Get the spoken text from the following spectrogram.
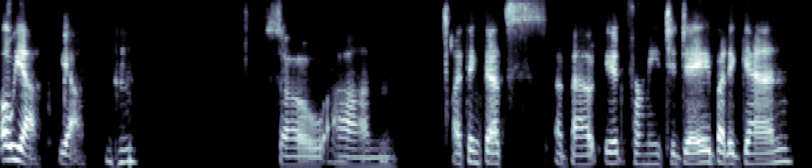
Oh yeah, yeah. hmm So Mm. um, I think that's about it for me today. But again,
